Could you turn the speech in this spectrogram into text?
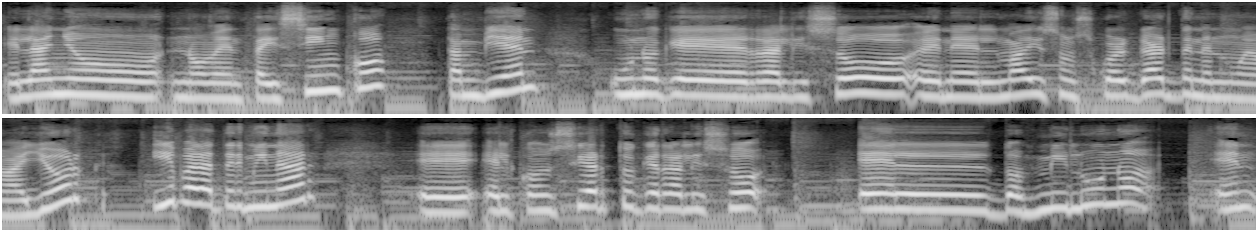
el año 95 también uno que realizó en el Madison Square Garden en Nueva York y para terminar eh, el concierto que realizó el 2001 en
